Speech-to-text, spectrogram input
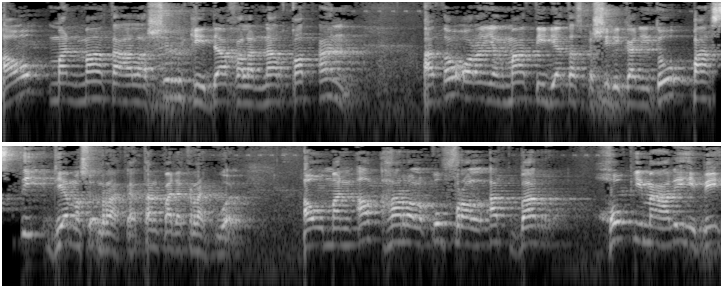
Au man mata ala syirki dakhala nar qat'an. Atau orang yang mati di atas kesyirikan itu pasti dia masuk neraka tanpa ada keraguan. Au man atharal kufral akbar hukima alihi bih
